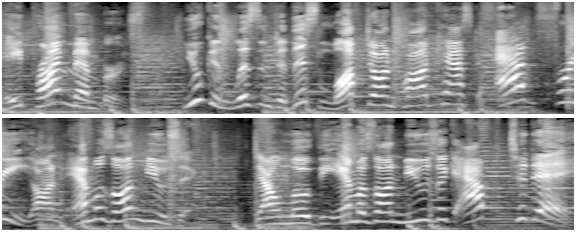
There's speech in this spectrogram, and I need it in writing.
Hey, Prime members, you can listen to this locked on podcast ad free on Amazon Music. Download the Amazon Music app today.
